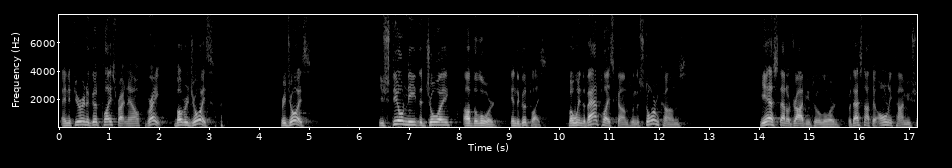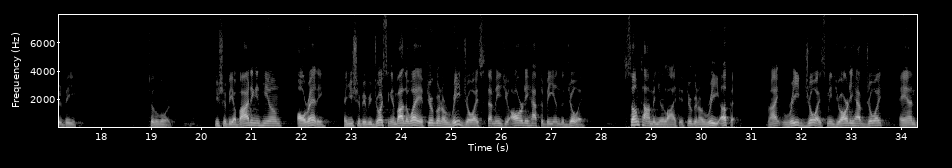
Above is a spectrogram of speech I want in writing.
And if you're in a good place right now, great. But rejoice. rejoice. You still need the joy of the Lord in the good place. But when the bad place comes, when the storm comes, yes, that'll drive you to the Lord, but that's not the only time you should be to the Lord. You should be abiding in Him already, and you should be rejoicing. And by the way, if you're going to rejoice, that means you already have to be in the joy. Sometime in your life, if you're going to re up it, right? Rejoice means you already have joy, and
